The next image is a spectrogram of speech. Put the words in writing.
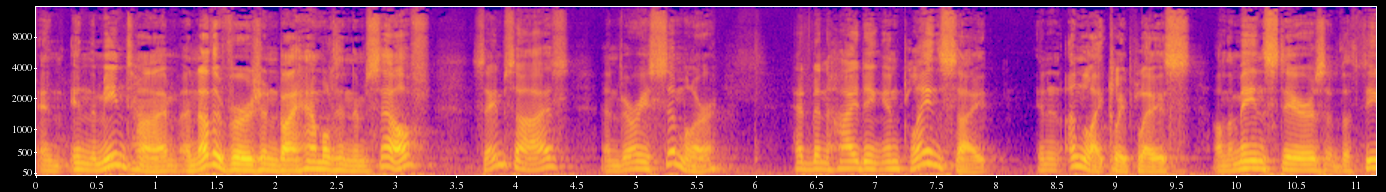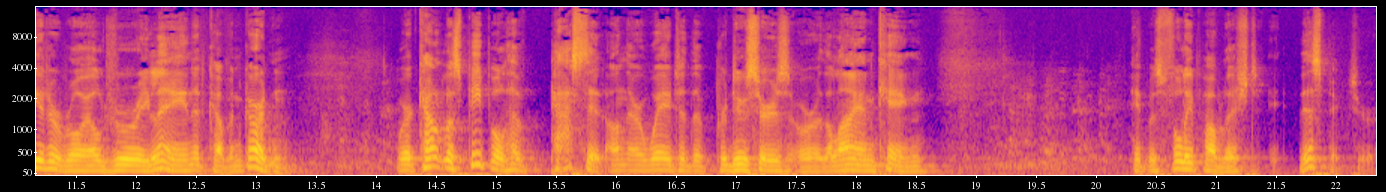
and in the meantime, another version by Hamilton himself, same size and very similar, had been hiding in plain sight in an unlikely place on the main stairs of the Theatre Royal Drury Lane at Covent Garden, where countless people have passed it on their way to the producers or the Lion King it was fully published, this picture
